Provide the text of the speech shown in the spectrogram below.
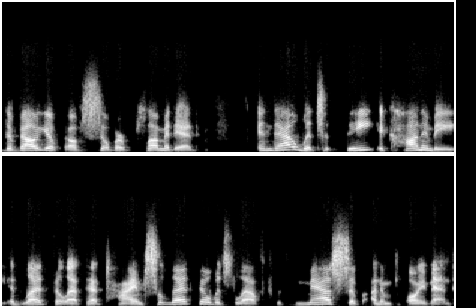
the value of, silver plummeted. And that was the economy in Leadville at that time. So Leadville was left with massive unemployment.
